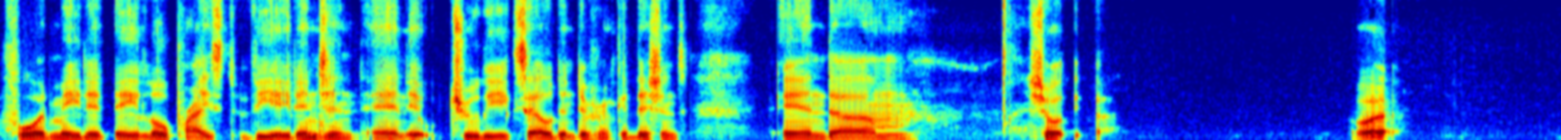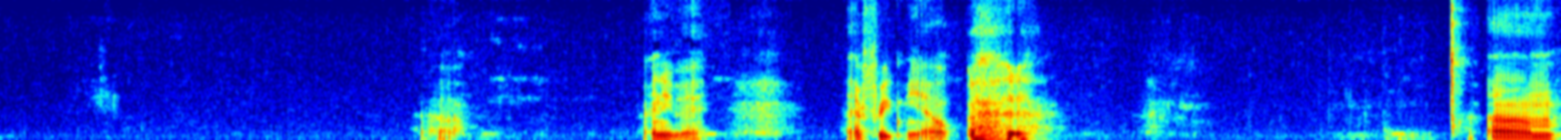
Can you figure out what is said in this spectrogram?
Ford made it a low priced V8 engine and it truly excelled in different conditions. And um, shortly, what? Uh, anyway, that freaked me out. um,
